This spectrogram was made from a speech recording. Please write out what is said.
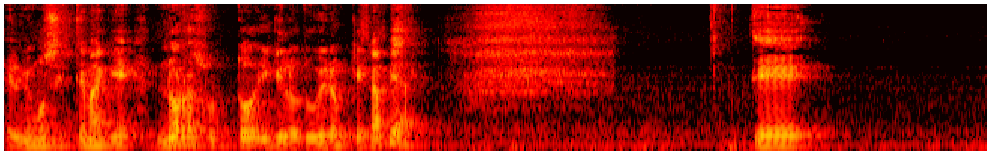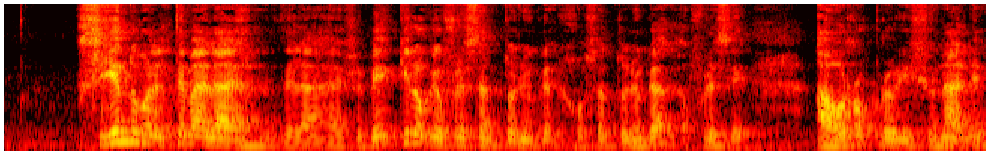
el mismo sistema que no resultó y que lo tuvieron que cambiar. Eh, siguiendo con el tema de las la AFP, ¿qué es lo que ofrece Antonio, José Antonio Caz? Ofrece ahorros provisionales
